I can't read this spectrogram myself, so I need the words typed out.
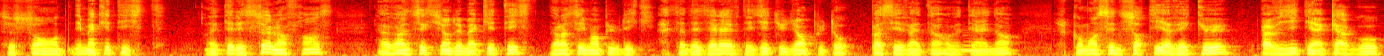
ce sont des maquettistes. On était les seuls en France à avoir une section de maquettistes dans l'enseignement public. C'est des élèves, des étudiants plutôt, passés 20 ans, 21 ans. Je commençais une sortie avec eux, pas visiter un cargo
